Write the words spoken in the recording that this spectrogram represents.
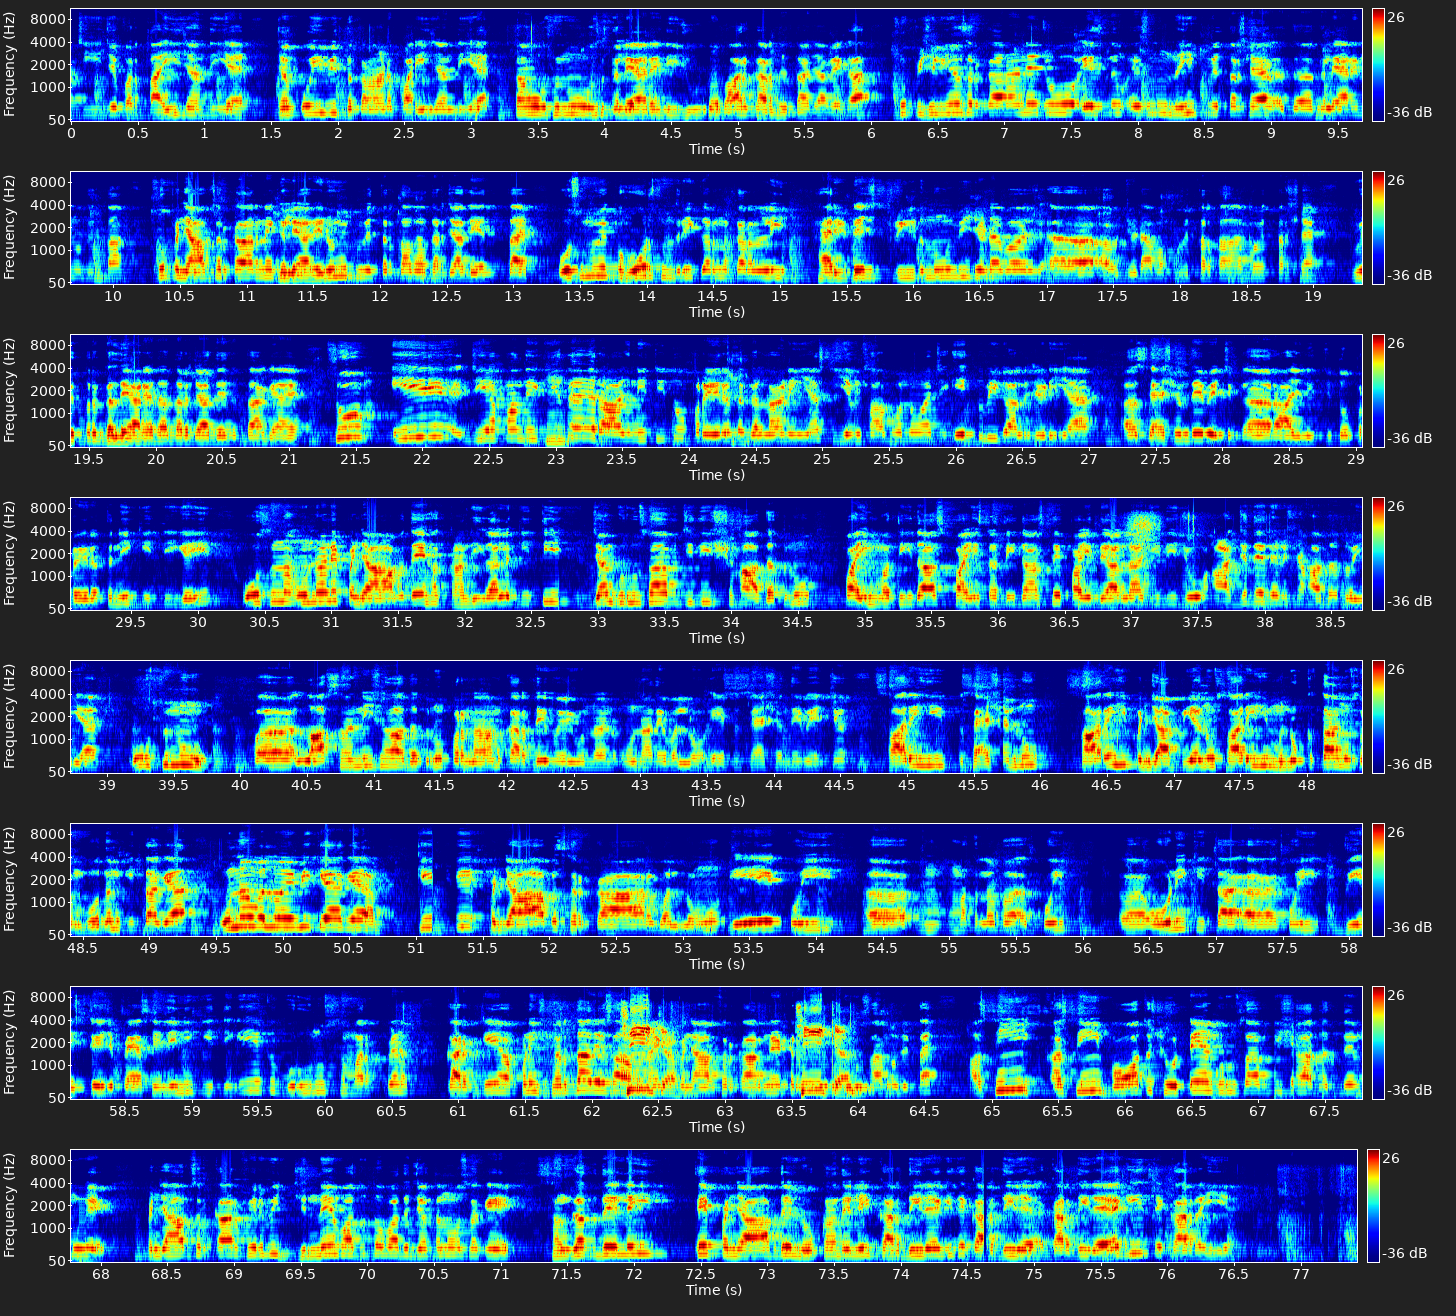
ਚੀਜ਼ ਵਰਤਾਈ ਜਾਂਦੀ ਹੈ ਜਾਂ ਕੋਈ ਵੀ ਦੁਕਾਨ ਪਾਈ ਜਾਂਦੀ ਹੈ ਤਾਂ ਉਸ ਨੂੰ ਉਸ ਗਲਿਆਰੇ ਦੀ ਜੂ ਤੋਂ ਬਾਹਰ ਕਰ ਦਿੱਤਾ ਜਾਵੇਗਾ। ਸੋ ਪਿਛਲੀਆਂ ਸਰਕਾਰਾਂ ਨੇ ਜੋ ਇਸ ਨੂੰ ਇਸ ਨੂੰ ਨਹੀਂ ਪਵਿੱਤਰ ਸ਼ਹਿਰ ਗਲਿਆਰੇ ਨੂੰ ਦਿੱਤਾ ਸੋ ਪੰਜਾਬ ਸਰਕਾਰ ਨੇ ਗਲਿਆਰੇ ਨੂੰ ਵੀ ਪਵਿੱਤਰਤਾ ਦਾ ਦਰਜਾ ਦੇ ਦਿੱਤਾ ਹੈ। ਉਸ ਨੂੰ ਇੱਕ ਹੋਰ ਸੁੰਦਰੀਕਰਨ ਕਰਨ ਲਈ ਹੈਰੀਟੇਜ ਸਟਰੀਟ ਨੂੰ ਵੀ ਜਿਹੜਾ ਵਾ ਅਹ, ਜਿਹੜਾ ਵਾ ਪਵਿੱਤਰਤਾ ਪਵਿੱਤਰ ਸ਼ਹਿਰ ਪਵਿੱਤਰ ਗਲਿਆਰੇ ਦਾ ਦਰਜਾ ਦੇ ਦਿੱਤਾ ਗਿਆ ਹੈ। ਸੋ ਇਹ ਜੇ ਆਪਾਂ ਦੇਖੀਏ ਤਾਂ ਇਹ ਰਾਜਨੀਤੀ ਤੋਂ ਪ੍ਰੇਰਿਤ ਗੱਲਾਂ ਨਹੀਂ ਆ। ਸੀਐਮ ਸਾਹਿਬ ਵੱਲੋਂ ਅੱਜ ਇੱਕ ਵੀ ਗੱਲ ਜਿਹੜੀ ਆ ਸੈਸ਼ਨ ਦੇ ਵਿੱਚ ਅਹ, ਰਾਜਨੀਤੀ ਤੋਂ ਪ੍ਰੇਰਿਤ ਨਹੀਂ ਕੀਤੀ ਗਈ। ਉਸ ਨਾਲ ਉਹਨਾਂ ਨੇ ਪੰਜਾਬ ਦੇ ਹੱਕਾਂ ਦੀ ਗੱਲ ਕੀਤੀ ਜਾਂ ਗੁਰੂ ਸਾਹਿਬ ਜੀ ਦੀ ਸ਼ਹਾਦਤ ਨੂੰ ਭਾਈ ਮਤੀ ਦਾਸ ਭਾਈ ਸਤੀ ਦਾਸ ਤੇ ਭਾਈ ਦਿਆਲਾ ਜੀ ਦੀ ਜੋ ਅੱਜ ਦੇ ਦਿਨ ਸ਼ਹਾਦਤ ਹੋਈ ਹੈ ਉਸ ਨੂੰ ਅਹ, ਲਾਸਾਨੀ ਸ਼ਹਾਦਤ ਨੂੰ ਪ੍ਰਣਾਮ ਕਰਦੇ ਹੋਏ ਉਹਨਾਂ ਉਹਨਾਂ ਦੇ ਵੱਲੋਂ ਇਸ ਸੈਸ਼ਨ ਦੇ ਵਿੱਚ ਸਾਰੀ ਹੀ ਸੈਸ਼ਨ ਨੂੰ ਸਾਰੇ ਹੀ ਪੰਜਾਬੀਆਂ ਨੂੰ ਸਾਰੀ ਹੀ ਮਨੁੱਖਤਾ ਨੂੰ ਸੰਬੋਧਨ ਕੀਤਾ ਗਿਆ। ਉਹਨਾਂ ਵੱਲੋਂ ਇਹ ਵੀ ਕਿਹਾ ਗਿਆ ਕਿ ਪੰਜਾਬ ਸਰਕਾਰ ਵੱਲੋਂ ਇਹ ਕੋਈ ਅਹ, ਮਤਲਬ ਕੋਈ ਉਹ ਨਹੀਂ ਕੀਤਾ ਕੋਈ ਵੇਸਟੇਜ ਪੈਸੇ ਦੀ ਨਹੀਂ ਕੀਤੀ ਗਈ। ਇੱਕ ਗੁਰੂ ਨੂੰ ਸਮਰਪਣ ਕਰਕੇ ਆਪਣੀ ਸ਼ਰਧਾ ਦੇ ਹਿਸਾਬ ਨਾਲ ਪੰਜਾਬ ਸਰਕਾਰ ਨੇ ਟ੍ਰਿਬਿਊਟ। ਗੁਰੂ ਸਾਹਿਬ ਨੂੰ ਦਿੱਤਾ। ਅਸੀਂ ਅਸੀਂ ਬਹੁਤ ਛੋਟੇ ਹਾਂ ਗੁਰੂ ਸਾਹਿਬ ਦੀ ਸ਼ਹਾਦਤ ਦੇ ਮੂਹਰੇ। ਪੰਜਾਬ ਸਰਕਾਰ ਫਿਰ ਵੀ ਜਿੰਨੇ ਵੱਧ ਤੋਂ ਵੱਧ ਯਤਨ ਹੋ ਸਕੇ ਸੰਗਤ ਦੇ ਲਈ ਤੇ ਪੰਜਾਬ ਦੇ ਲੋਕਾਂ ਦੇ ਲਈ ਕਰਦੀ ਰਹੇਗੀ ਤੇ ਕਰਦੀ ਕਰਦੀ ਰਹੇਗੀ ਤੇ ਕਰ ਰਹੀ ਹੈ।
